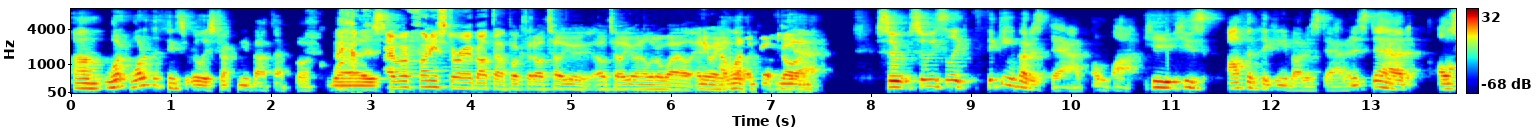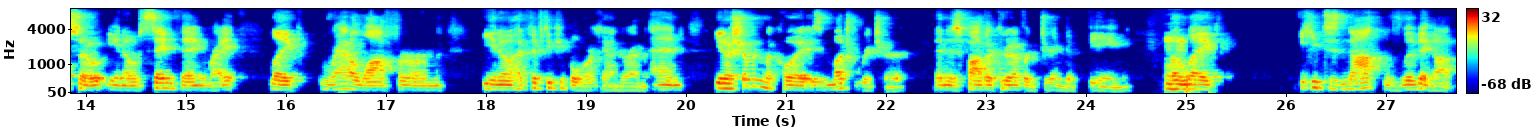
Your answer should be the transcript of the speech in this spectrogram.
Um, what one of the things that really struck me about that book was I have a funny story about that book that I'll tell you. I'll tell you in a little while. Anyway, I want, go, go yeah. On. So so he's like thinking about his dad a lot. He he's often thinking about his dad, and his dad also, you know, same thing, right? Like ran a law firm, you know, had 50 people working under him. And, you know, Sherman McCoy is much richer than his father could have ever dreamed of being. Mm-hmm. But like he does not living up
